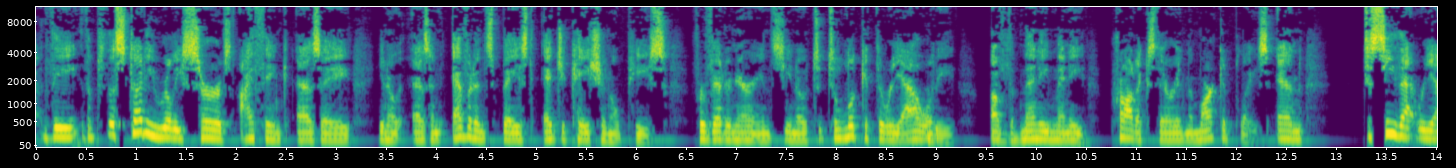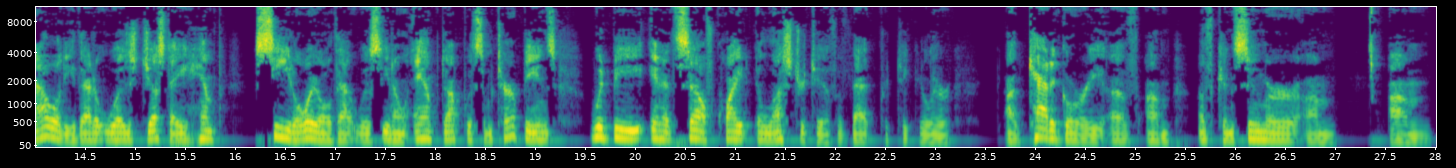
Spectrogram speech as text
the, the, the study really serves, I think, as a you know as an evidence based educational piece for veterinarians, you know, to, to look at the reality of the many many products there in the marketplace. And to see that reality that it was just a hemp seed oil that was you know amped up with some terpenes would be in itself quite illustrative of that particular uh, category of um, of consumer um, um,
